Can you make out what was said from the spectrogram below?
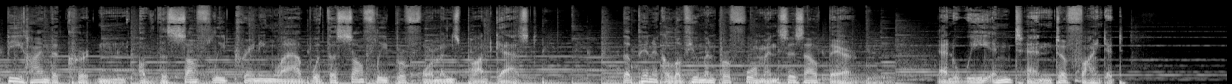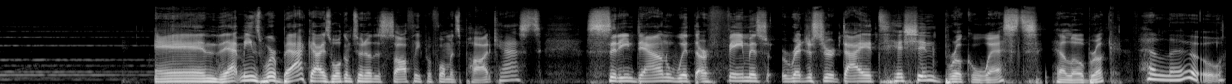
peek behind the curtain of the Soflete Training Lab with the Soflete Performance Podcast. The pinnacle of human performance is out there, and we intend to find it. And that means we're back, guys. Welcome to another Soflete Performance Podcast. Sitting down with our famous registered dietitian, Brooke West. Hello, Brooke. Hello.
